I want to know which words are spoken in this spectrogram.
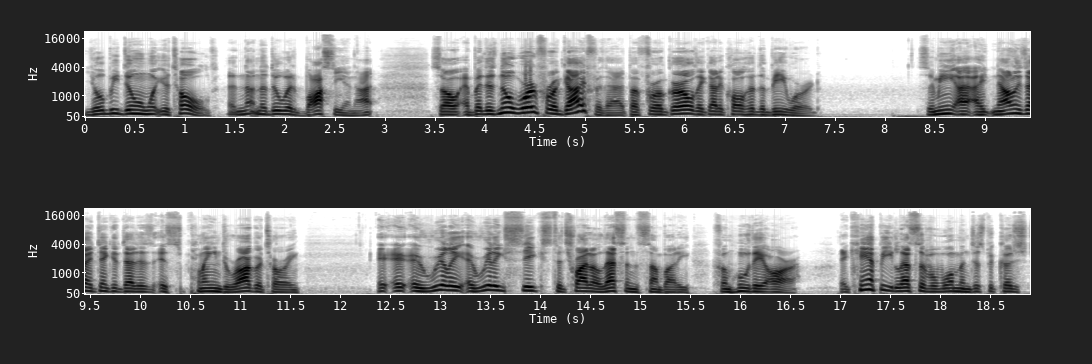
you'll be doing what you're told. It nothing to do with bossy or not. So, but there's no word for a guy for that. But for a girl, they got to call her the B word. So me, I, I not only do I think that is it's plain derogatory, it, it, it really it really seeks to try to lessen somebody from who they are. They can't be less of a woman just because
